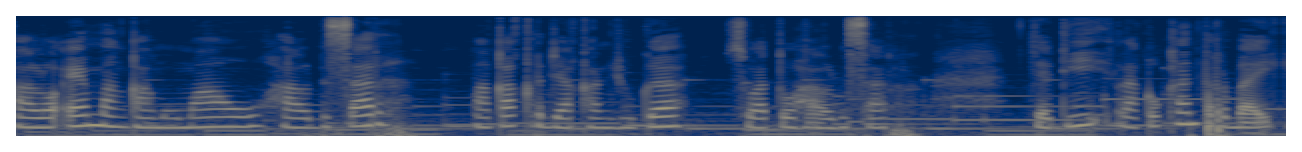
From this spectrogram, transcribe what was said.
Kalau emang kamu mau hal besar, maka kerjakan juga suatu hal besar. Jadi, lakukan terbaik,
